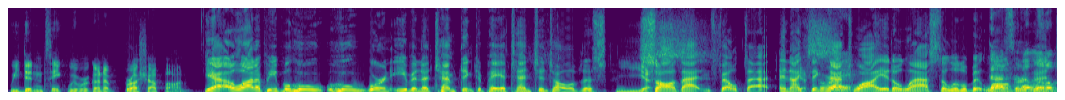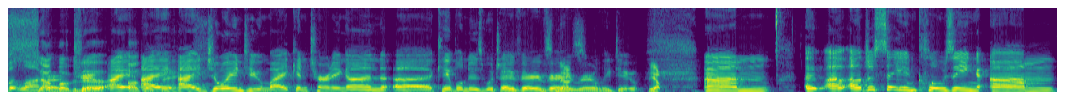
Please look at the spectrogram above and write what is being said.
we didn't think we were going to brush up on. Yeah, a lot of people who who weren't even attempting to pay attention to all of this Yes. saw that and felt that, and I Yes. think that's why it'll last a little bit That's longer. a little than bit longer. Some of True. the I, other I, things. I joined you, Mic, in turning on uh, cable news, which I very, very nuts. rarely do. Yep. Um, I, I'll I'll just say in closing, um,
